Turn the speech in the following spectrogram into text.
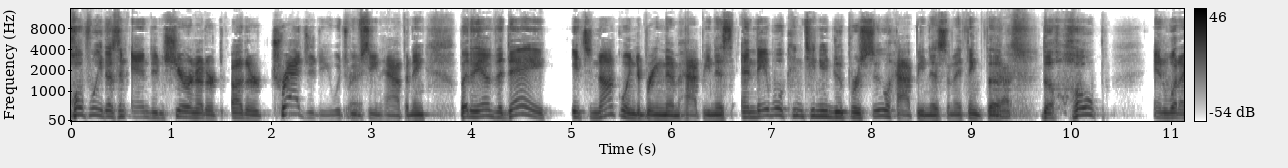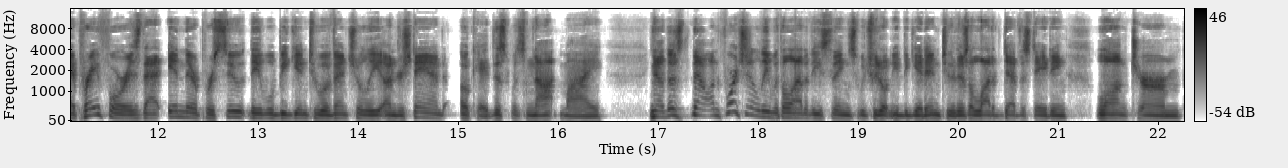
hopefully it doesn't end in sheer another other tragedy, which right. we've seen happening. But at the end of the day, it's not going to bring them happiness and they will continue to pursue happiness. And I think the, yes. the hope and what I pray for is that in their pursuit, they will begin to eventually understand, okay, this was not my now, there's now, unfortunately, with a lot of these things, which we don't need to get into, there's a lot of devastating long term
